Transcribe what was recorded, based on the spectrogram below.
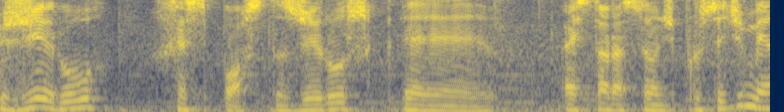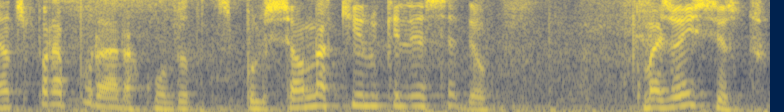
gerou respostas, gerou é, a instauração de procedimentos para apurar a conduta desse policial naquilo que ele excedeu. Mas eu insisto,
